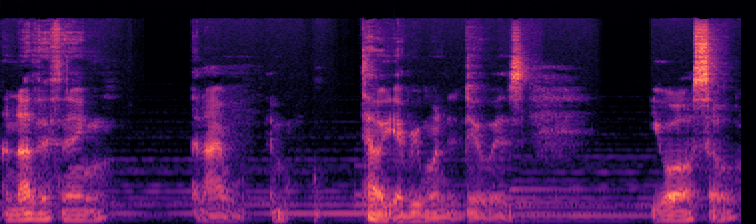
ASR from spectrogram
Another thing that I tell you everyone to do is you also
